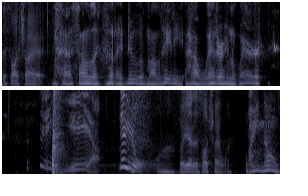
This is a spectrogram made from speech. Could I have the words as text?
Let's all try it. That sounds like what I do with my lady. I wet her and wear her. yeah. Damn. But yeah, let's all try one. Wait, no.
